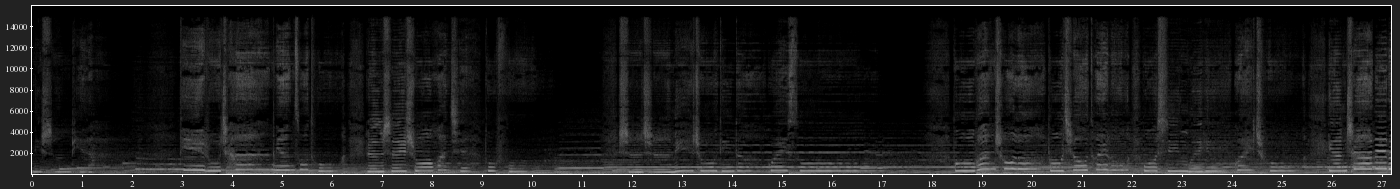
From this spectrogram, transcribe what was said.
你身边？地如尘，念作土，任谁说万劫不复？是痴迷注定的归宿。不问出路不求退路，我心唯一归处。沿着你的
